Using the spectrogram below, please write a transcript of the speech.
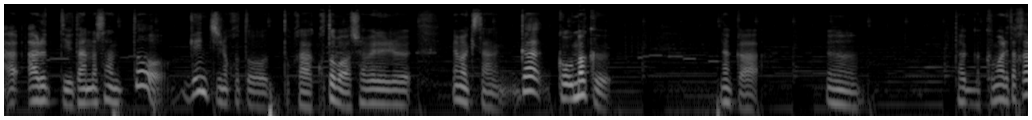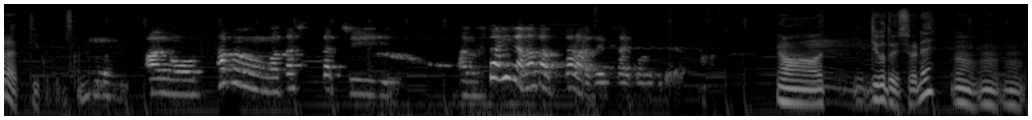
ああるっていう旦那さんと現地のこととか言葉を喋れる山木さんがこううまくなんかうんタッグ組まれたからっていうことですかね。うん、あの多分私たちあの2人じゃなかったら絶対この授業やってなかった。ああっていうことですよね。うんうんうん。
